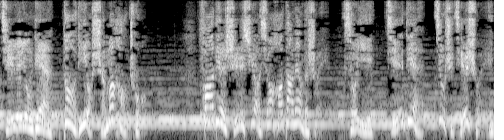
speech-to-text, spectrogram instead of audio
节约用电到底有什么好处？发电时需要消耗大量的水，所以节电就是节水；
